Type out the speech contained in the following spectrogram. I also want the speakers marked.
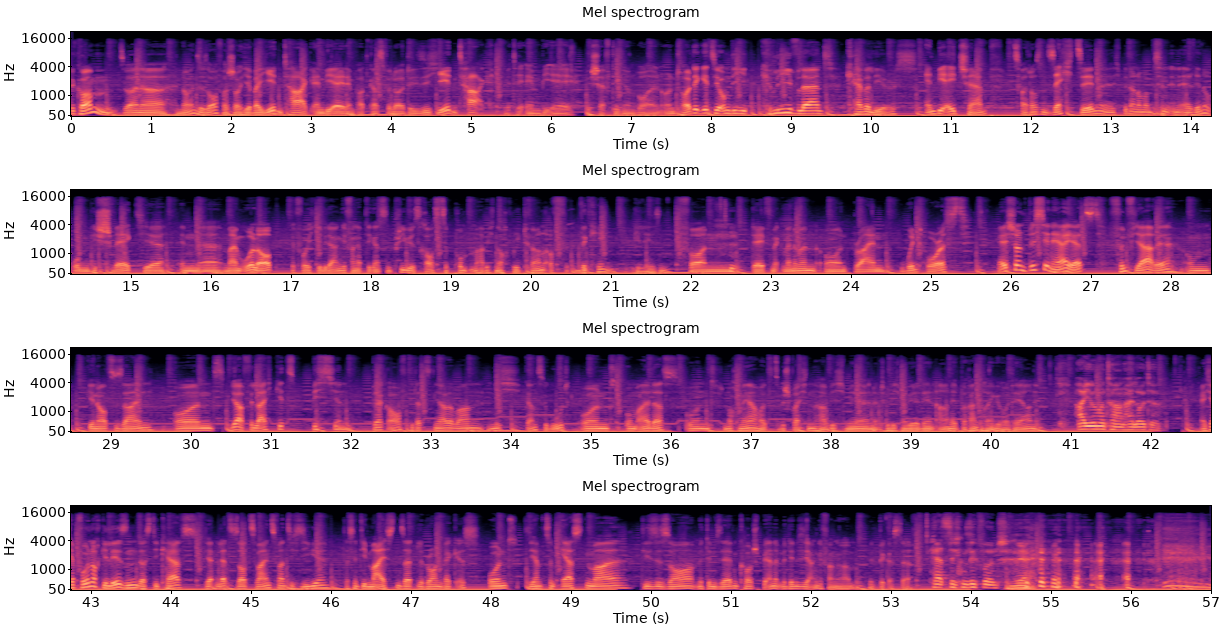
Speaker 1: Willkommen zu einer neuen Saisonvorschau hier bei Jeden Tag NBA, dem Podcast für Leute, die sich jeden Tag mit der NBA beschäftigen wollen. Und heute geht es hier um die Cleveland Cavaliers, NBA Champ 2016. Ich bin da noch mal ein bisschen in Erinnerung geschwelgt hier in äh, meinem Urlaub. Bevor ich hier wieder angefangen habe, die ganzen Previews rauszupumpen, habe ich noch Return of the King gelesen von Dave McManaman und Brian Windhorst. Er ist schon ein bisschen her jetzt, fünf Jahre, um genau zu sein. Und ja, vielleicht geht es ein bisschen bergauf. Die letzten Jahre waren nicht ganz so gut. Und um all das und noch mehr heute zu besprechen, habe ich mir natürlich mal wieder den Arne Brandt reingeholt. Hey Arne.
Speaker 2: Hi Jonathan, hi Leute.
Speaker 1: Ich habe vorhin noch gelesen, dass die Cavs, die hatten letzte Saison 22 Siege. Das sind die meisten, seit LeBron weg ist. Und sie haben zum ersten Mal die Saison mit demselben Coach beendet, mit dem sie angefangen haben, mit Bigger Staff.
Speaker 2: Herzlichen Glückwunsch. Ja.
